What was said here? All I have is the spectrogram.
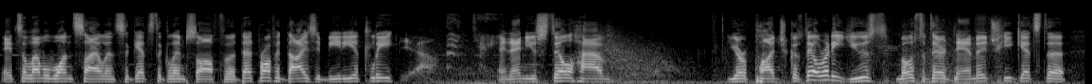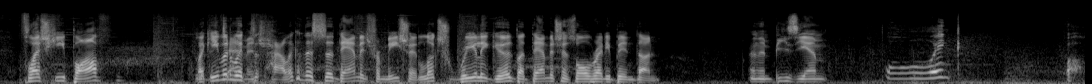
it's a level 1 silence. It gets the glimpse off. Uh, Death Prophet dies immediately. Yeah. And then you still have your Pudge, because they already used most of their damage. He gets the Flesh Heap off. Like, even with... Ah, look at this uh, damage from Misha. It looks really good, but damage has already been done. And then BZM... Link! Oh.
